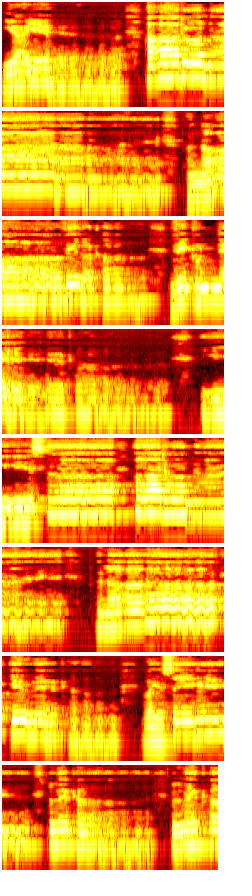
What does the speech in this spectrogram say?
Yair Adonai Panavilaka Vikuneka Isa Adonai Panav Ileka Vayasem Leka Leka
